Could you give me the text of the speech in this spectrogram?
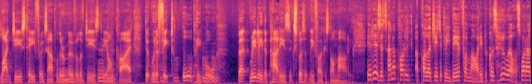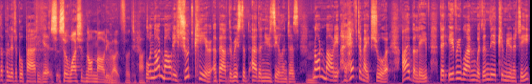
like GST, for example, the removal of GST mm-hmm. on Kai, that would affect mm-hmm. all people. But really, the party is explicitly focused on Maori. It is. It's unapologetically there for Maori because who else? What other political party is? So, so why should non-Maori mm. vote for Te Pāti? Well, non-Maori should care about the rest of other New Zealanders. Mm. Non-Maori have to make sure, I believe, that everyone within their community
